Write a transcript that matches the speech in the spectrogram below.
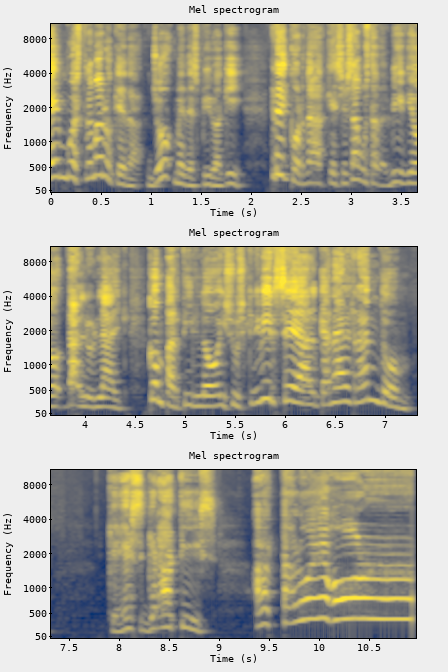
En vuestra mano queda, yo me despido aquí. Recordad que si os ha gustado el vídeo, dadle un like, compartidlo y suscribirse al canal Random, que es gratis. ¡Hasta luego!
